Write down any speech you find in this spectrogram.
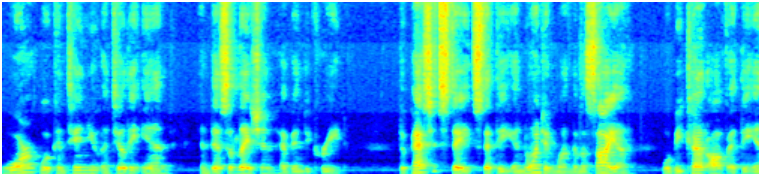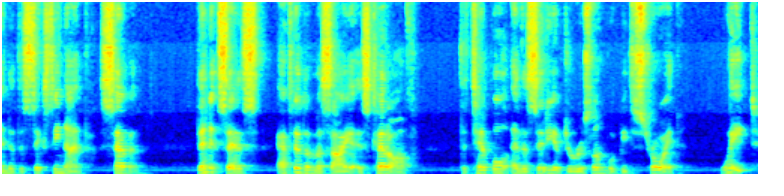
War will continue until the end and desolation have been decreed. The passage states that the anointed one, the Messiah, will be cut off at the end of the 69th seven. Then it says, after the Messiah is cut off, the temple and the city of Jerusalem will be destroyed. Wait,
